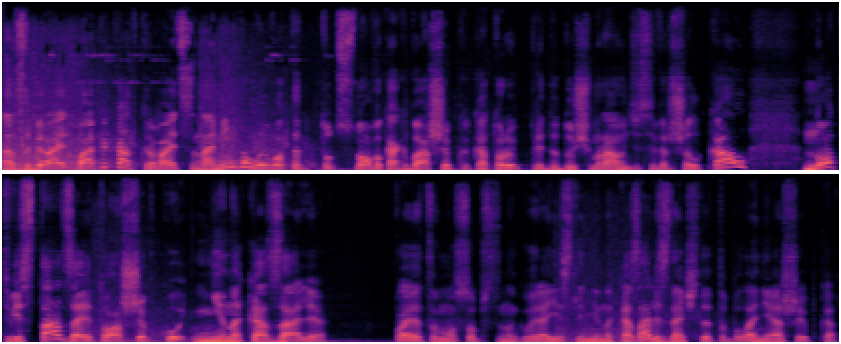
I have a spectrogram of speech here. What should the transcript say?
э, забирает папика, открывается на мидл, и вот это тут снова как бы ошибка, которую в предыдущем раунде совершил Кал, но Твиста за эту ошибку не наказали. Поэтому, собственно говоря, если не наказали, значит, это была не ошибка.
